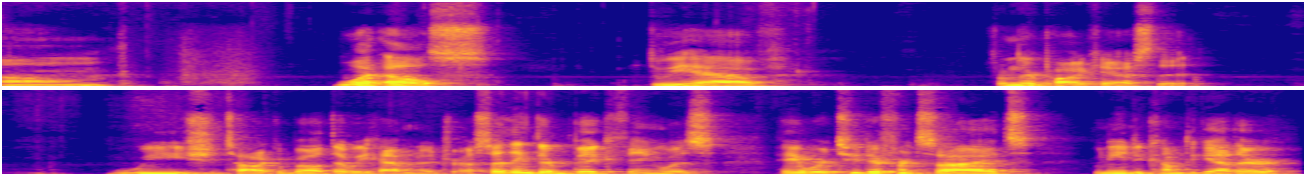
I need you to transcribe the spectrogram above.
Um, what else do we have from their podcast that we should talk about that we haven't addressed? I think their big thing was, hey, we're two different sides. We need to come together.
